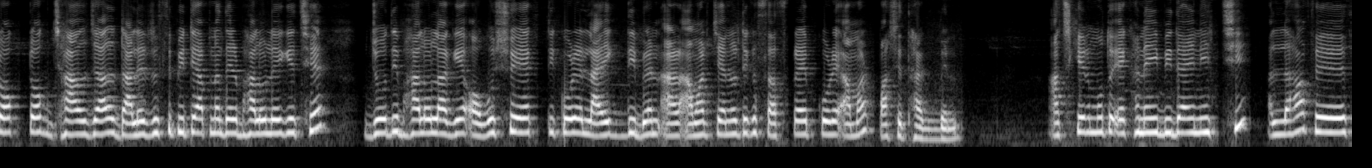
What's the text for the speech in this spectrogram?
টক টক ঝাল ঝাল ডালের রেসিপিটি আপনাদের ভালো লেগেছে। যদি ভালো লাগে অবশ্যই একটি করে লাইক দিবেন আর আমার চ্যানেলটিকে সাবস্ক্রাইব করে আমার পাশে থাকবেন। আজকের মতো এখানেই বিদায় নিচ্ছি। আল্লাহ হাফেজ।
